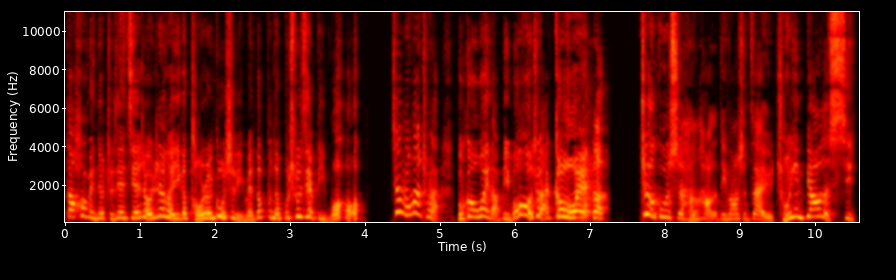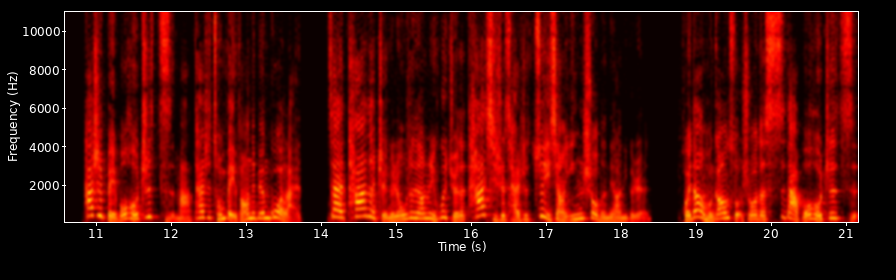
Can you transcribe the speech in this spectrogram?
到后面你就逐渐接受，任何一个同人故事里面都不能不出现比伯侯。这文换出来不够味道，比伯侯出来够味了。这个故事很好的地方是在于重印彪的戏，他是北伯侯之子嘛，他是从北方那边过来的，在他的整个人物设定当中，你会觉得他其实才是最像殷寿的那样一个人。回到我们刚刚所说的四大伯侯之子，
